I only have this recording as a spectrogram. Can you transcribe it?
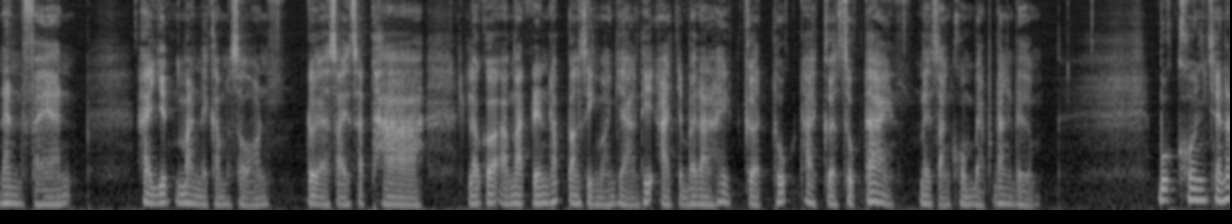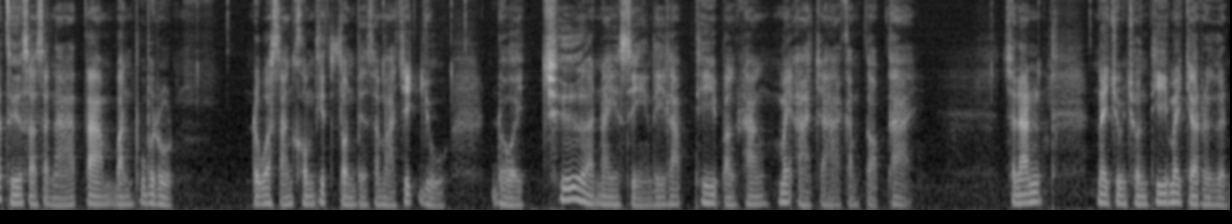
แน่นแฟ้น ให้ยึดมั่นในคำสอน โดยอาศัยศรัทธา แล้วก็อำนาจเร้นรับบางสิ่งบางอย่างที่อาจจะบันดาลให้เกิดทุกข์ได้เกิดสุขได้ในสังคมแบบดั้งเดิม บุคคลจะนับถือศาสนาตามบรรพบุรุษ หรือว่าสังคมที่ตนเป็นสมาชิกอยู่ โดยเชื่อในสิ่งลี้ลับที่บางครั้งไม่อาจจะหาคำตอบได้ ฉะนั้นในชุมชนที่ไม่เจริญ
